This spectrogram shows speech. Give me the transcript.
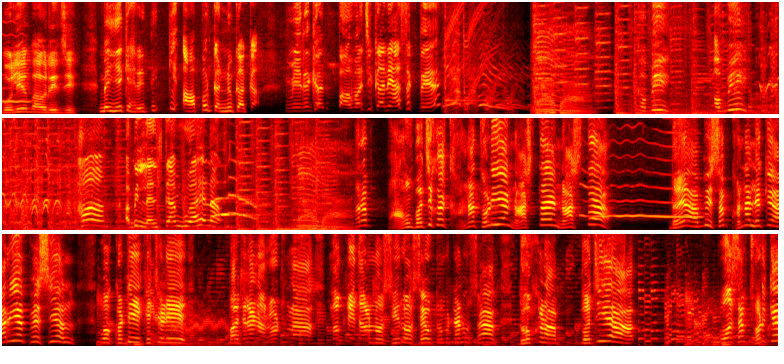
बोलिए बावरी जी। मैं ये कह रही थी कि आप और कन्नू काका मेरे घर पाव भाजी खाने आ सकते हैं। कभी अभी? हाँ अभी लंच टाइम हुआ है ना। अरे पाव भाजी का खाना थोड़ी है नाश्ता है नाश्ता। दया अभी सब खाना लेके आ रही है स्पेशल वो कढ़ी खिचड़ी બાજરાના રોટલા મગની દાળનો શીરો સેવ ટમેટાનું શાક ઢોકળા ભજીયા वो सब छोड़ के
